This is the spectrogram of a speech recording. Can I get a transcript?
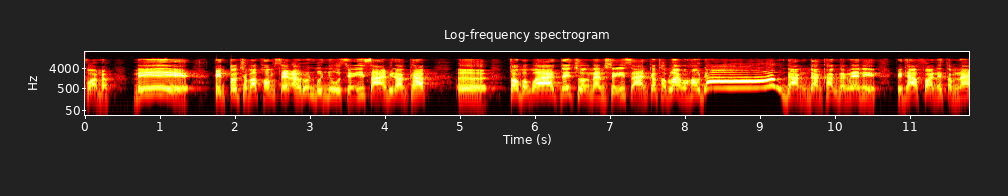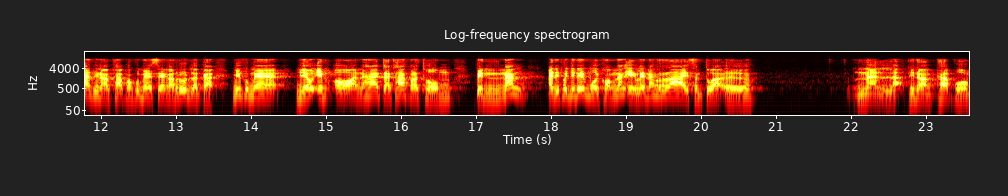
ฟอนแบบ นี่ เป็นต้นฉบับของแสงอรุณบุญยูเสียงอีสานพี่น้องครับ เออ ต้องบอกว่าในช่วงนั้นเสียงอีสานกับทำลายของเฮาดังดังดังคักดังแน่นี่ เป็นท่าฟอนในตำนานพี่น้องครับ ของคุณแม่แสงอรุณแล้วก็มีคุณแม่เหมียวเอ็มออนนะฮะจากทางประถมเป็นนั่ง อันนี้พิ่นอยู่ในโหมดของนั่งเอกและนั่งรายสันตัวเออ นั่นละพี่น้องครับผม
